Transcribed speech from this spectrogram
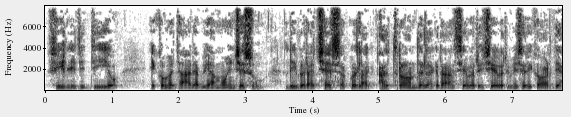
figli di Dio e come tali abbiamo in Gesù libero accesso a quella, al trono della grazia per ricevere misericordia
